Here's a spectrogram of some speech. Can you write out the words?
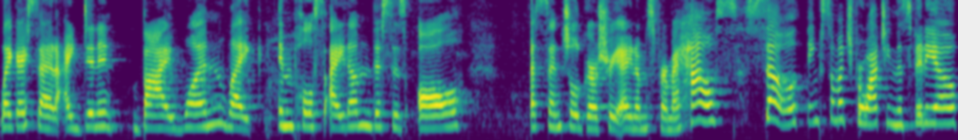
like I said, I didn't buy one like impulse item. This is all essential grocery items for my house. So thanks so much for watching this video.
